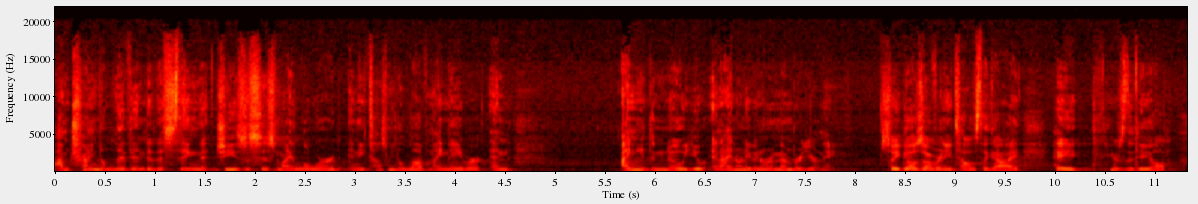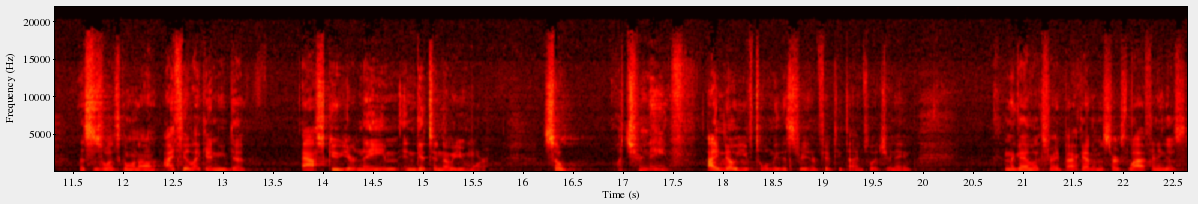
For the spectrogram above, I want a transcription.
I'm trying to live into this thing that Jesus is my Lord, and he tells me to love my neighbor, and I need to know you, and I don't even remember your name. So he goes over and he tells the guy, hey, here's the deal. This is what's going on. I feel like I need to ask you your name and get to know you more. So, what's your name? I know you've told me this 350 times. What's your name? And the guy looks right back at him and starts laughing. He goes,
